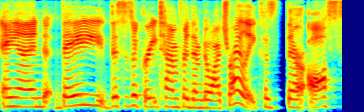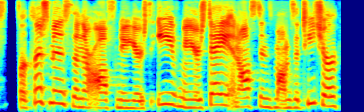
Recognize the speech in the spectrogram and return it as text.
And they, this is a great time for them to watch Riley because they're off for Christmas, then they're off New Year's Eve, New Year's Day, and Austin's mom's a teacher.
